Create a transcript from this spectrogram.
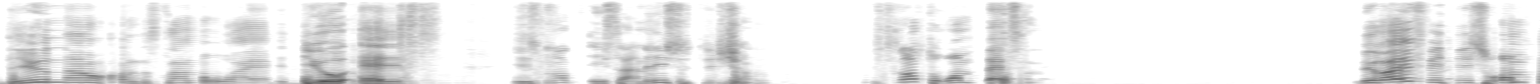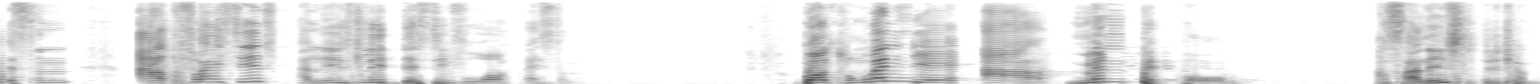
Do you now understand why the DOS is not is an institution? It's not one person. Because if it is one person, advices can easily deceive one person. But when there are many people as an institution,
